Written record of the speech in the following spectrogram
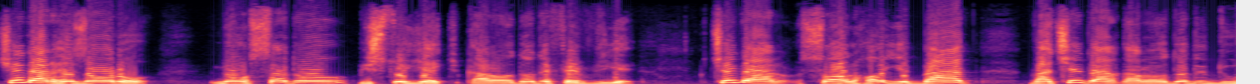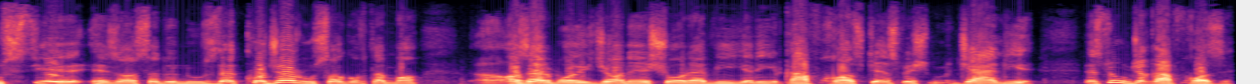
چه در 1921 قرارداد فوریه. چه در سالهای بعد و چه در قرارداد دوستی 1119 کجا روسا گفتن ما آذربایجان شوروی یعنی قفقاز که اسمش جعلیه. اسم اونجا قفقازه.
